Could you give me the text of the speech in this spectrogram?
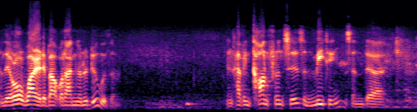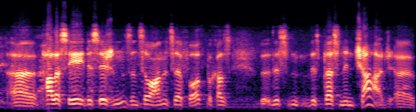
And they're all worried about what I'm going to do with them. And having conferences and meetings and uh, uh, policy decisions and so on and so forth because this, this person in charge uh,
